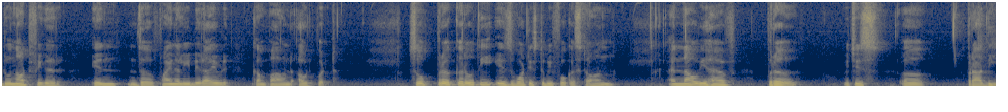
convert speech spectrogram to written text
do not figure in the finally derived compound output. So prakaroti is what is to be focused on and now we have pra which is a pradi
